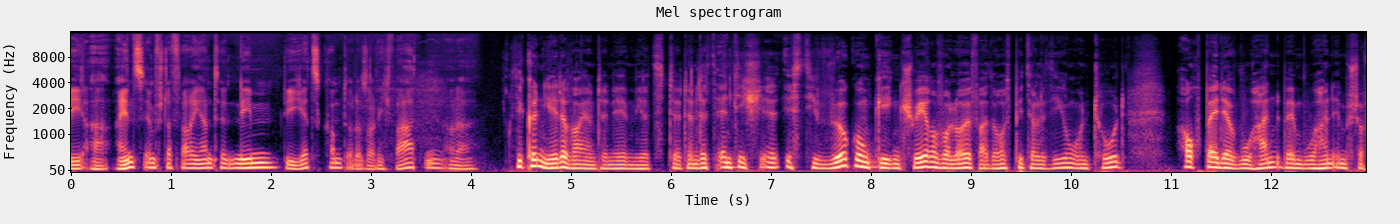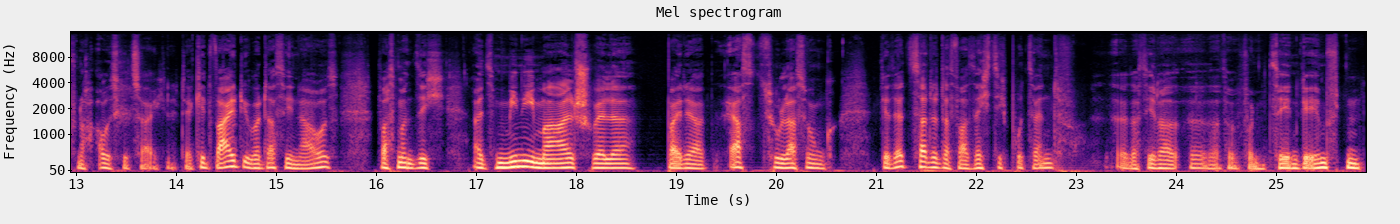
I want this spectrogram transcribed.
BA1-Impfstoffvariante nehmen, die jetzt kommt, oder soll ich warten? Oder? Sie können jede Variante nehmen jetzt, denn letztendlich äh, ist die Wirkung gegen schwere Verläufe, also Hospitalisierung und Tod, auch bei der Wuhan, beim Wuhan-Impfstoff noch ausgezeichnet. Der geht weit über das hinaus, was man sich als Minimalschwelle bei der Erstzulassung gesetzt hatte. Das war 60 Prozent, äh, dass jeder äh, also von zehn Geimpften,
